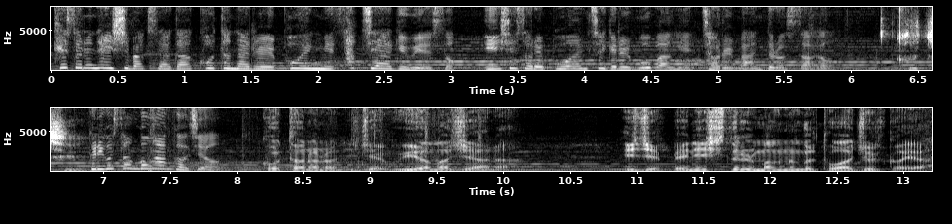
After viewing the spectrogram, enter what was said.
캐서린 헬시 박사가 코타나를 포획 및 삭제하기 위해서 이 시설의 보안 체계를 모방해 저를 만들었어요. 그렇지 그리고 성공한 거죠. 코타나는 이제 위험하지 않아. 이제 베니시드를 막는 걸 도와줄 거야.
